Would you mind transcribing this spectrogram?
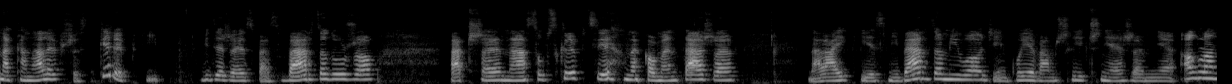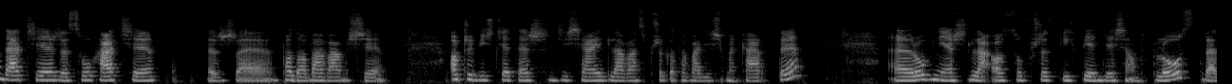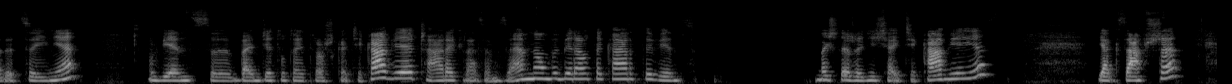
na kanale Wszystkie Rybki. Widzę, że jest Was bardzo dużo. Patrzę na subskrypcje, na komentarze, na lajki. Jest mi bardzo miło. Dziękuję Wam ślicznie, że mnie oglądacie, że słuchacie, że podoba Wam się. Oczywiście też dzisiaj dla Was przygotowaliśmy karty. E, Również dla osób wszystkich 50, plus, tradycyjnie więc y, będzie tutaj troszkę ciekawie. Czarek razem ze mną wybierał te karty, więc myślę, że dzisiaj ciekawie jest. Jak zawsze.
